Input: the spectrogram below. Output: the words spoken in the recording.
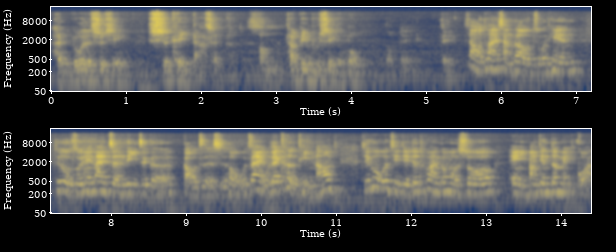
很多的事情是可以达成的。哦，它并不是一个梦。哦，对对。这样我突然想到，我昨天就是我昨天在整理这个稿子的时候，我在我在客厅，然后结果我姐姐就突然跟我说：“哎，你房间灯没关。”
